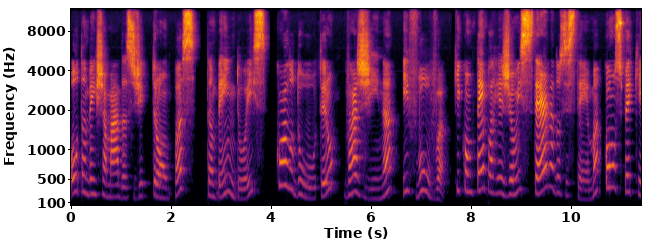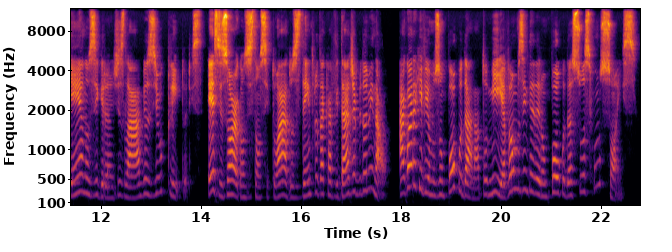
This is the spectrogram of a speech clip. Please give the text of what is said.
ou também chamadas de trompas, também em dois, colo do útero, vagina e vulva, que contempla a região externa do sistema, com os pequenos e grandes lábios e o clítoris. Esses órgãos estão situados dentro da cavidade abdominal. Agora que vimos um pouco da anatomia, vamos entender um pouco das suas funções.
